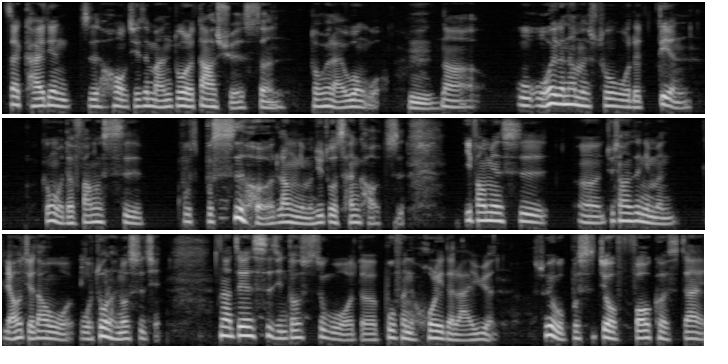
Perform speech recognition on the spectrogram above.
在开店之后，其实蛮多的大学生都会来问我，嗯那我我会跟他们说，我的店跟我的方式不不适合让你们去做参考值。一方面是，呃，就像是你们了解到我我做了很多事情，那这些事情都是我的部分的获利的来源，所以我不是就 focus 在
